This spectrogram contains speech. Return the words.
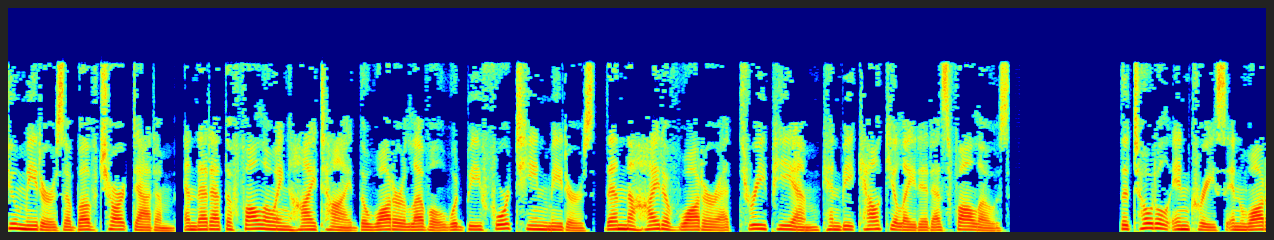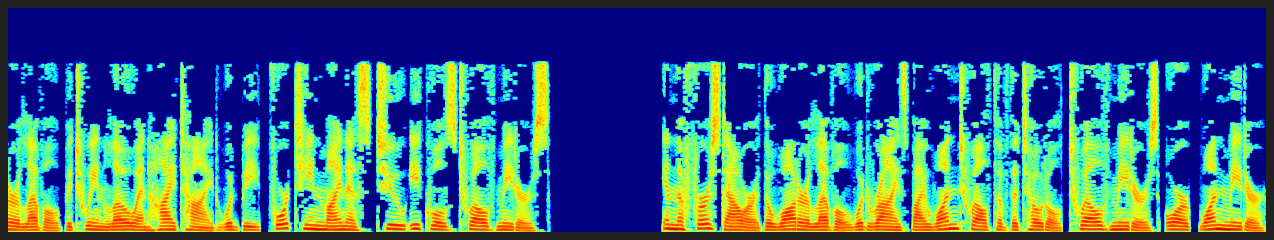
2 meters above chart datum, and that at the following high tide the water level would be 14 meters, then the height of water at 3 p.m. can be calculated as follows. The total increase in water level between low and high tide would be 14 minus 2 equals 12 meters. In the first hour the water level would rise by one-twelfth of the total 12 meters or, 1 meter.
